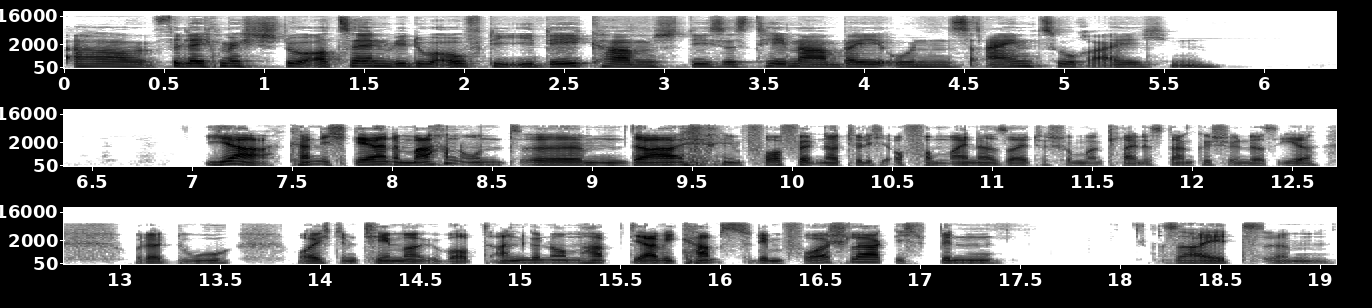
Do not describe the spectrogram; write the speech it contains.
äh, vielleicht möchtest du erzählen, wie du auf die Idee kamst, dieses Thema bei uns einzureichen. Ja, kann ich gerne machen und ähm, da im Vorfeld natürlich auch von meiner Seite schon mal ein kleines Dankeschön, dass ihr oder du euch dem Thema überhaupt angenommen habt. Ja, wie kam es zu dem Vorschlag? Ich bin seit ähm,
